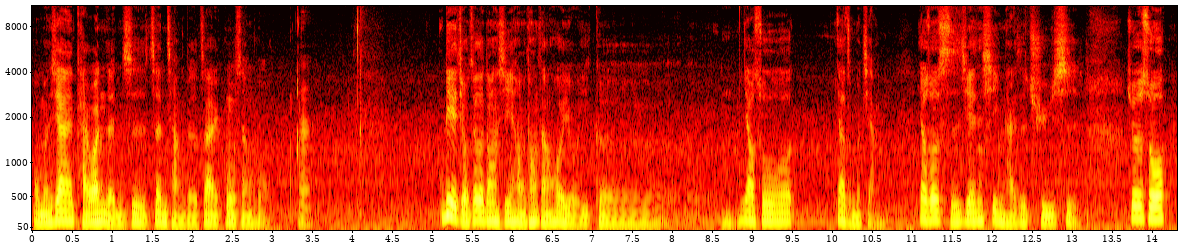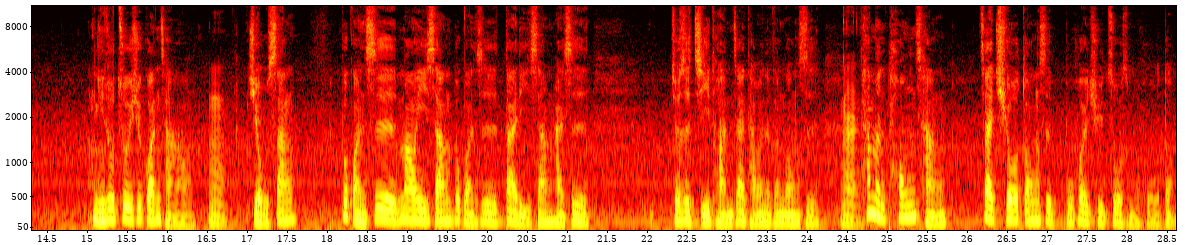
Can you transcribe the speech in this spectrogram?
我们现在台湾人是正常的在过生活，嗯，烈酒这个东西哈，通常会有一个，要说要怎么讲，要说时间性还是趋势，就是说，你如果注意去观察哦，嗯，酒商，不管是贸易商，不管是代理商，还是就是集团在台湾的分公司，嗯，他们通常在秋冬是不会去做什么活动的，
